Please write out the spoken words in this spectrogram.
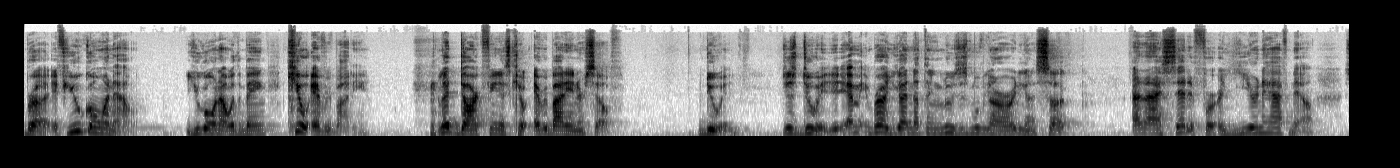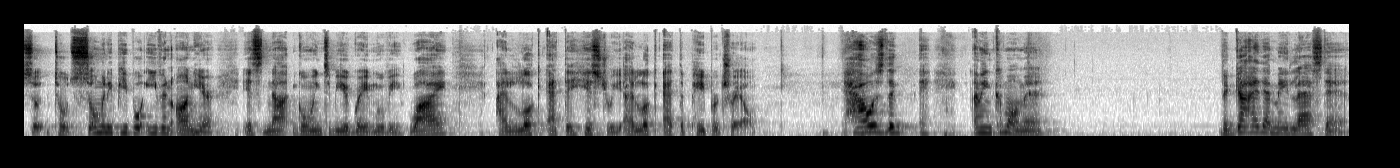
bruh. If you going out, you going out with a bang, kill everybody. Let Dark Phoenix kill everybody and herself. Do it. Just do it. I mean, bro, you got nothing to lose. This movie already gonna suck. And I said it for a year and a half now. So told so many people, even on here, it's not going to be a great movie. Why? I look at the history. I look at the paper trail. How is the? I mean, come on, man. The guy that made Last Stand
